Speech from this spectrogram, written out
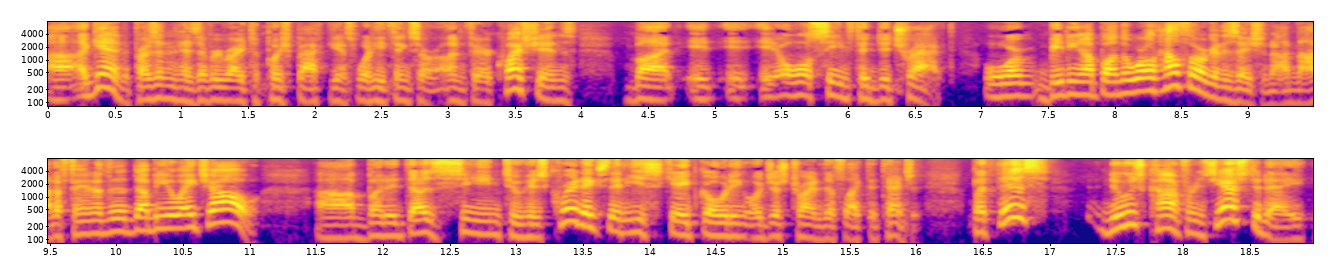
uh, again, the president has every right to push back against what he thinks are unfair questions, but it, it, it all seems to detract. Or beating up on the World Health Organization. I'm not a fan of the WHO. Uh, but it does seem to his critics that he's scapegoating or just trying to deflect attention. But this news conference yesterday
